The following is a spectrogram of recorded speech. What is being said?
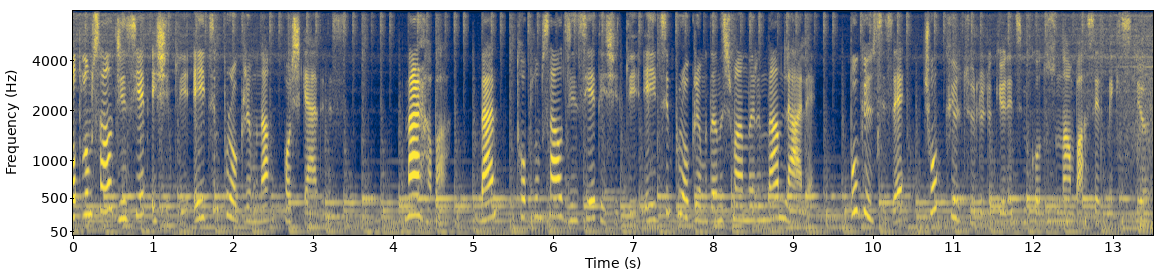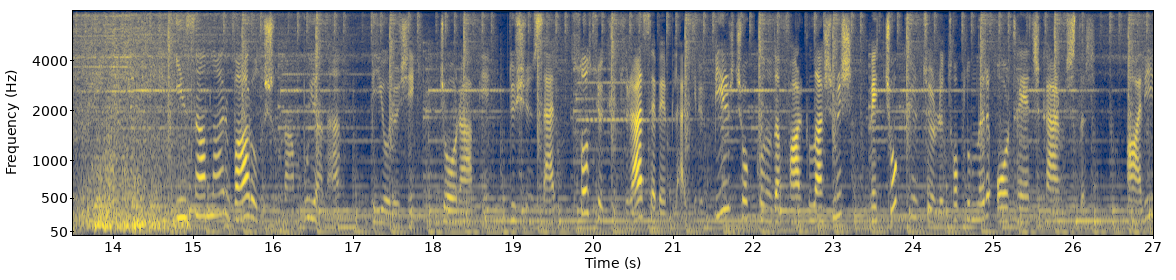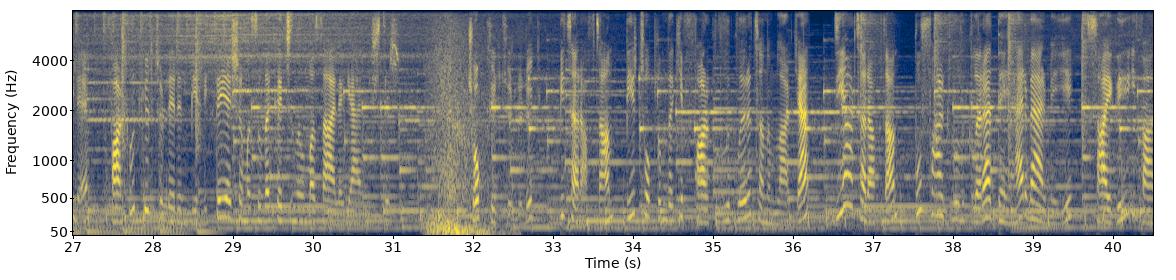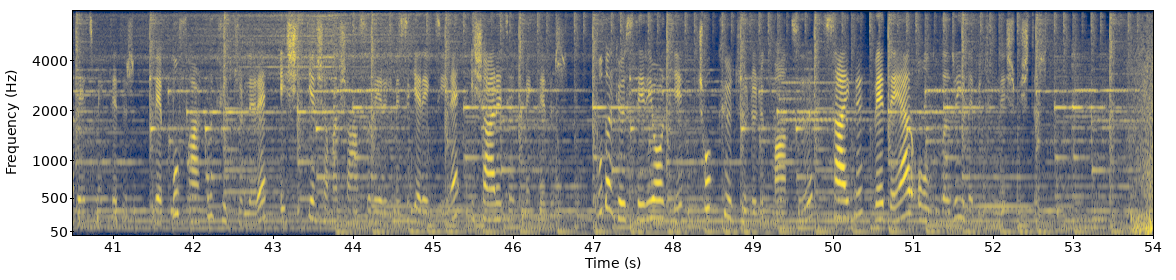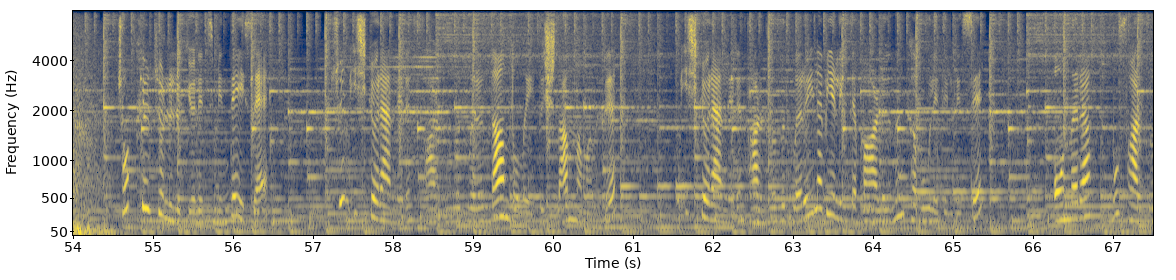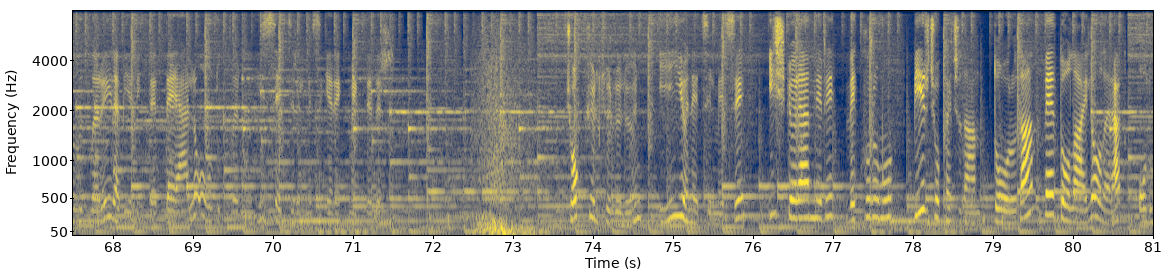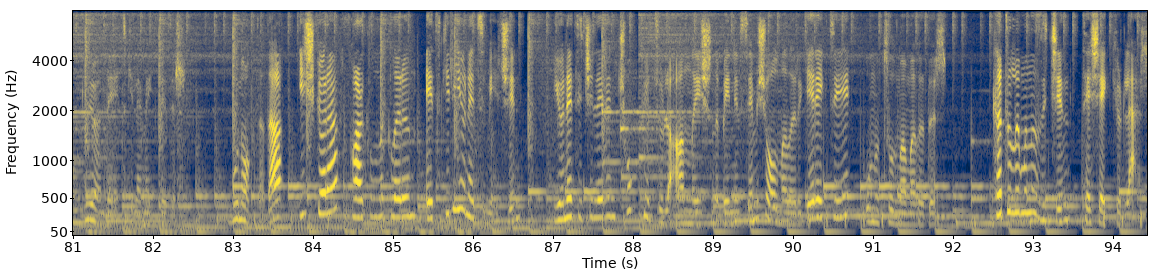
Toplumsal Cinsiyet Eşitliği eğitim programına hoş geldiniz. Merhaba, ben Toplumsal Cinsiyet Eşitliği eğitim programı danışmanlarından Lale. Bugün size çok kültürlülük yönetimi konusundan bahsetmek istiyorum. İnsanlar varoluşundan bu yana biyolojik, coğrafi, düşünsel, sosyokültürel sebepler gibi birçok konuda farklılaşmış ve çok kültürlü toplumları ortaya çıkarmıştır. Haliyle farklı kültürlerin birlikte yaşaması da kaçınılmaz hale gelmiştir. Çok kültürlülük bir taraftan bir toplumdaki farklılıkları tanımlarken diğer taraftan bu farklılıklara değer vermeyi, saygıyı ifade etmektedir ve bu farklı kültürlere eşit yaşama şansı verilmesi gerektiğine işaret etmektedir. Bu da gösteriyor ki çok kültürlülük mantığı saygı ve değer olgularıyla bütünleşmiştir. Çok kültürlülük yönetiminde ise tüm iş görenlerin farklılıklarından dolayı dışlanmamaları, iş görenlerin farklılıklarıyla birlikte varlığının kabul edilmesi, onlara bu farklılıklarıyla birlikte değerli olduklarının hissettirilmesi Çok kültürlülüğün iyi yönetilmesi, iş görenleri ve kurumu birçok açıdan doğrudan ve dolaylı olarak olumlu yönde etkilemektedir. Bu noktada iş gören farklılıkların etkili yönetimi için yöneticilerin çok kültürlü anlayışını benimsemiş olmaları gerektiği unutulmamalıdır. Katılımınız için teşekkürler.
